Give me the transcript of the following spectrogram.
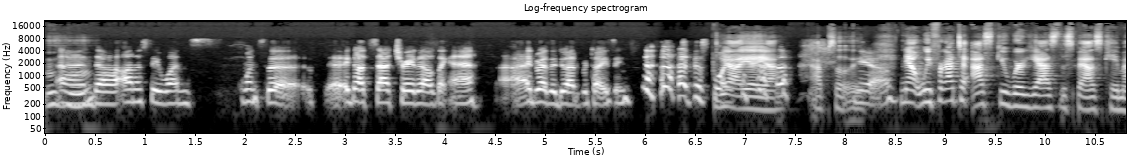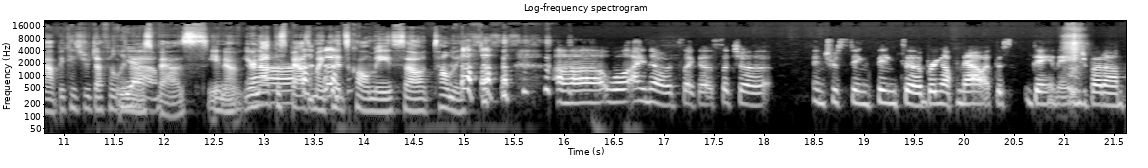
mm-hmm. and uh, honestly, once once the it got saturated, I was like, eh, I'd rather do advertising at this point. Yeah, yeah, yeah, absolutely. yeah. Now we forgot to ask you where Yaz the Spaz came out because you're definitely yeah. not a spaz. You know, you're uh, not the spaz my kids call me. So tell me. uh, well, I know it's like a such a interesting thing to bring up now at this day and age. But um,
